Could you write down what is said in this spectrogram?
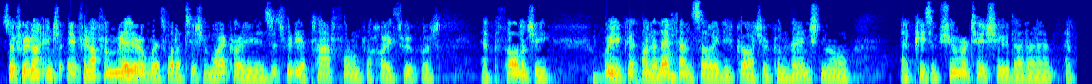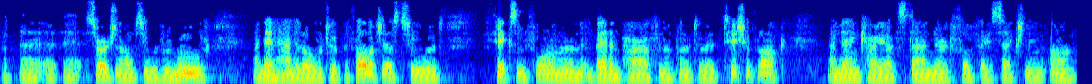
So if you're not if you're not familiar with what a tissue microarray is, it's really a platform for high throughput uh, pathology, where you can on the left hand side you've got your conventional uh, piece of tumor tissue that a, a, a, surgeon obviously would remove and then hand it over to a pathologist who would fix and form and embed in paraffin and put into a tissue block and then carry out standard full face sectioning on.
